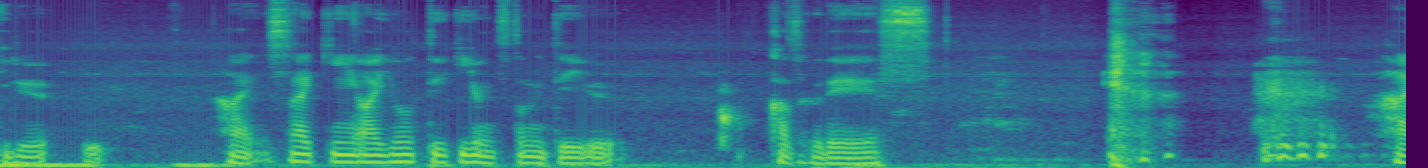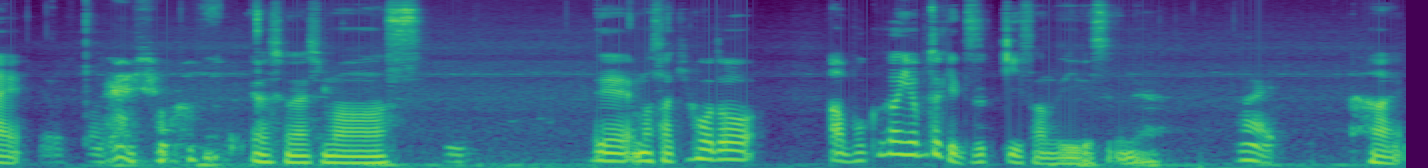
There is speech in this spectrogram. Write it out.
いるうん、はい。最近 IoT 企業に勤めているカズフです。はい。よろしくお願いします。よろしくお願いしますうん。で、まあ、先ほど、あ、僕が呼ぶときズッキーさんでいいですよね。はい。はい。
